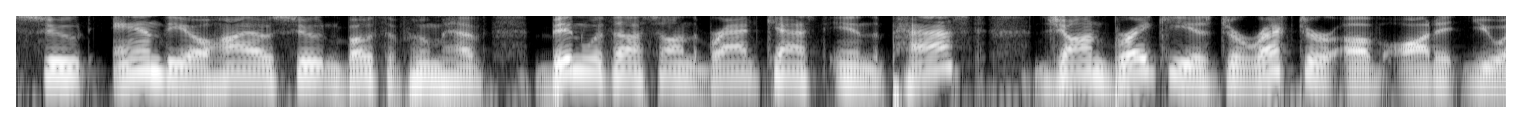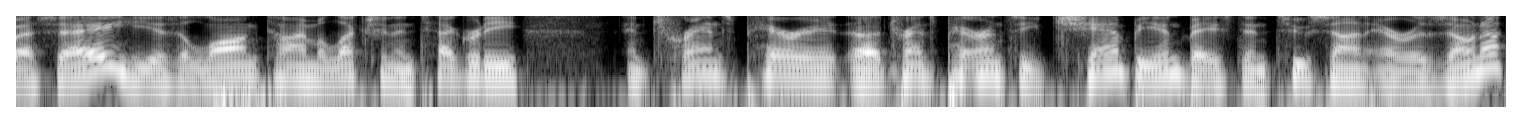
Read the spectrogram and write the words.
suit and the Ohio suit, and both of whom have been with us on the Bradcast in the past. John Brakey is director of Audit USA. He is a longtime election integrity and transparent uh, transparency champion based in Tucson, Arizona.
